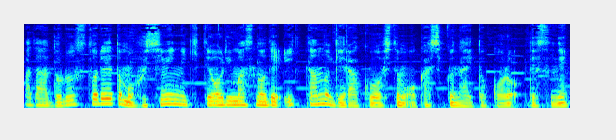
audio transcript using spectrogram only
またドルストレートも節目に来ておりますので、一旦の下落をしてもおかしくないところですね。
